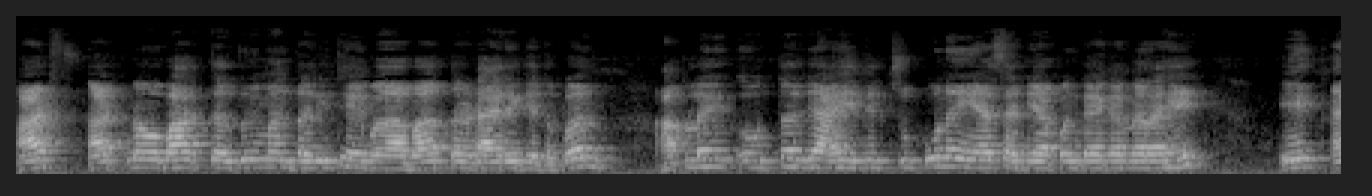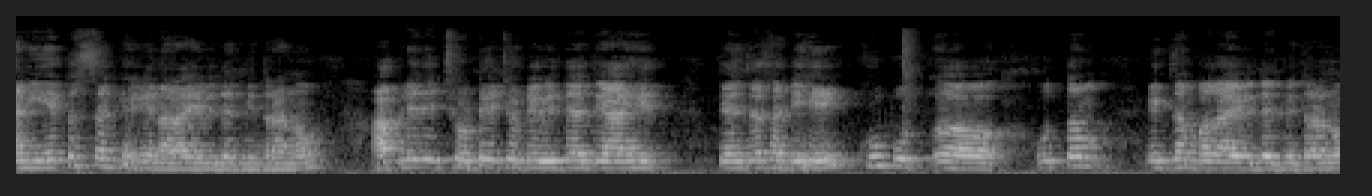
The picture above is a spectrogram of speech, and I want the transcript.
आठ आठ नऊ बहात्तर तुम्ही म्हणताल इथे बहात्तर डायरेक्ट येतं पण आपलं एक उत्तर जे आहे ते चुकू नये यासाठी आपण काय करणार आहे? एक आणि एकच संख्या घेणार आहे विद्यार्थी मित्रांनो. आपले जे छोटे छोटे विद्यार्थी आहेत त्यांच्यासाठी हे खूप उत्तम एक्झाम्पल आहे विद्यार्थी मित्रांनो.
